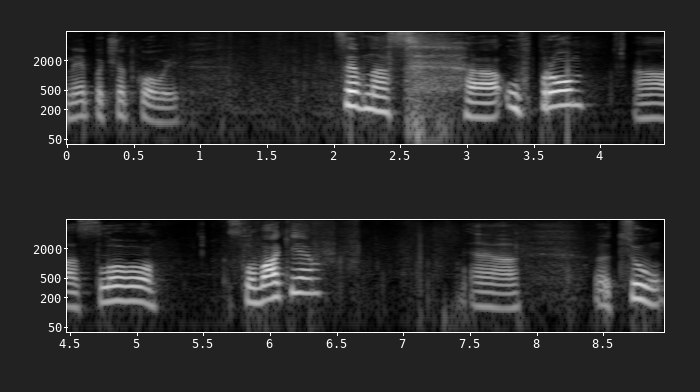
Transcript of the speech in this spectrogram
не початковий. Це в нас Уфпром, Словакія. Е, Цю,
